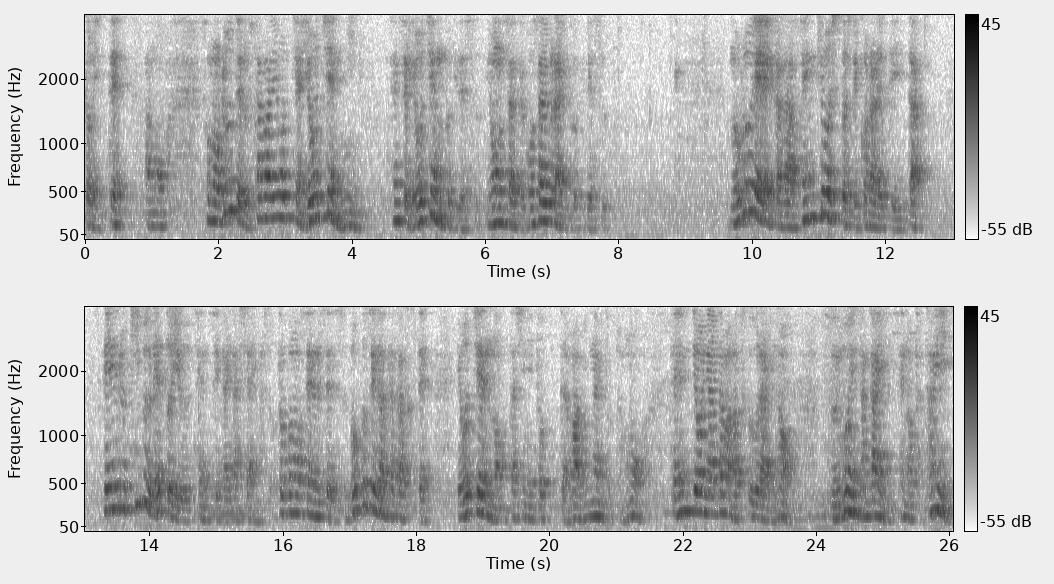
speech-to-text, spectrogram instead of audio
といてあのそのルーテル双葉幼稚園幼稚園に先生が幼稚園の時です。4歳か5歳ぐらいの時です。ノルウェーから宣教師として来られていたペール・キブレという先生がいらっしゃいました。男の先生すごく背が高くて幼稚園の私にとってはまあみんなにとっても天井に頭がつくぐらいのすごい高い背の高い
